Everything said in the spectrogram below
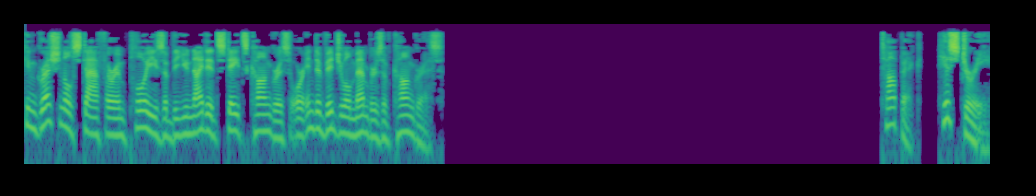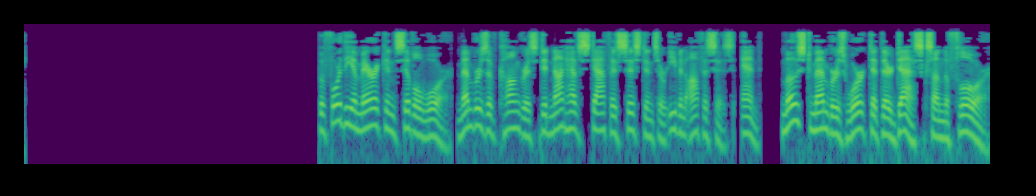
Congressional staff are employees of the United States Congress or individual members of Congress. History Before the American Civil War, members of Congress did not have staff assistants or even offices, and most members worked at their desks on the floor.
